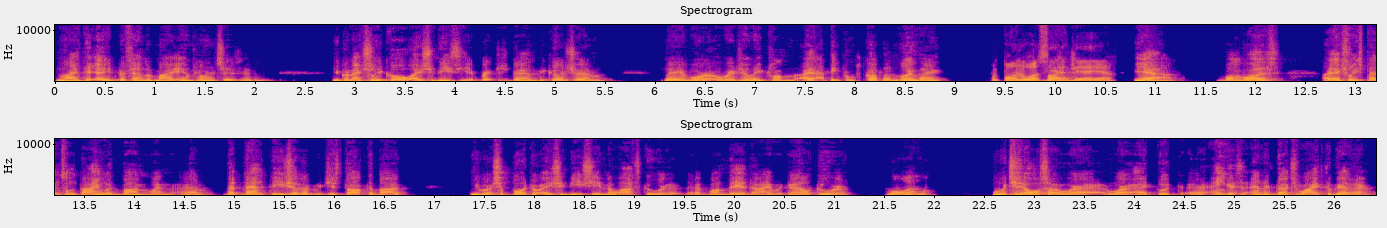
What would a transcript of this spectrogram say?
ninety eight percent of my influences, and you can actually call ACDC a British band because. Um, they were originally from, I, I think, from Scotland, weren't they? And Bon was, yeah, yeah, yeah. Yeah, Bon was. I actually spent some time with Bon when um, that band teaser that we just talked about. We were support to ACDC in the last tour that uh, Bon did, Highway to Hell tour. Oh wow! Which is also where where I put uh, Angus and the Dutch wife together.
